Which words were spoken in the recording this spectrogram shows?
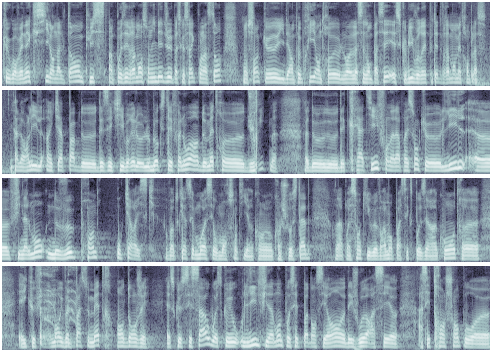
que Gourvenec, s'il en a le temps, puisse imposer vraiment son idée de jeu. Parce que c'est vrai que pour l'instant, on sent qu'il est un peu pris entre la saison passée et ce que lui voudrait peut-être vraiment mettre en place. Alors Lille incapable de déséquilibrer le, bloc stéphanois, hein, de mettre du rythme, d'être créatif. On a l'impression que Lille finalement ne veut prendre aucun risque. En tout cas, c'est moi, c'est mon ressenti hein, quand, je suis au stade. On a l'impression qu'ils veulent vraiment pas s'exposer à un contre euh, et que finalement ils veulent pas se mettre en danger. Est-ce que c'est ça ou est-ce que Lille finalement ne possède pas dans ses rangs euh, des joueurs assez euh, assez tranchants pour euh,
